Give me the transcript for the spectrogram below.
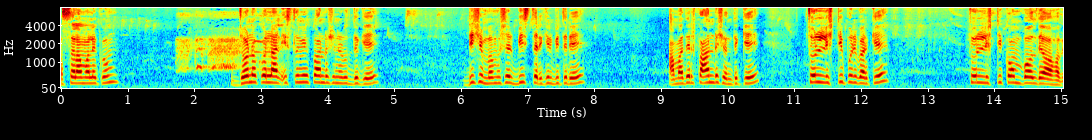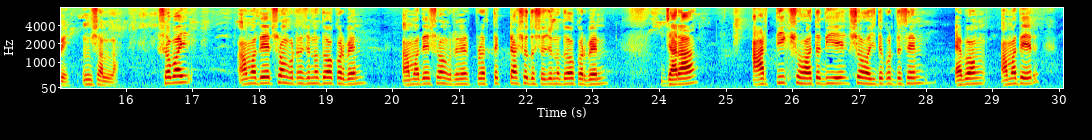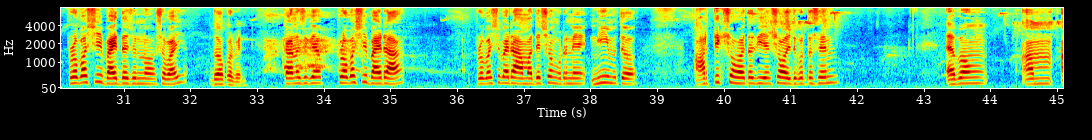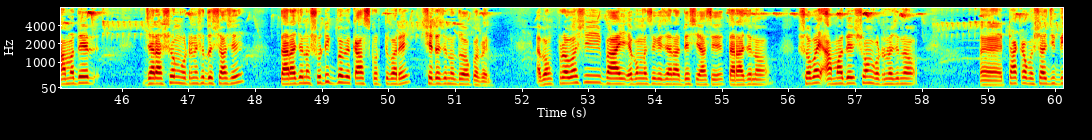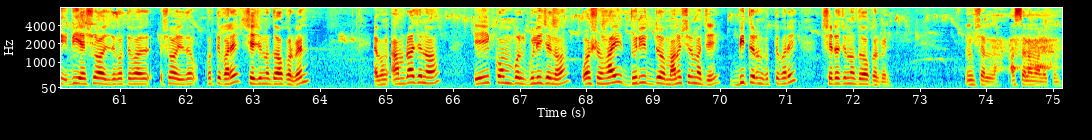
আসসালামু আলাইকুম। জনকল্যাণ ইসলামিক ফাউন্ডেশনের উদ্যোগে ডিসেম্বর মাসের বিশ তারিখের ভিতরে আমাদের ফাউন্ডেশন থেকে চল্লিশটি পরিবারকে চল্লিশটি কম্বল দেওয়া হবে, ইনশাল্লাহ। সবাই আমাদের সংগঠনের জন্য দোয়া করবেন, আমাদের সংগঠনের প্রত্যেকটা সদস্যের জন্য দোয়া করবেন। যারা আর্থিক সহায়তা দিয়ে সহযোগিতা করতেছেন এবং আমাদের প্রবাসী ভাইদের জন্য সবাই দোয়া করবেন। কারণ হচ্ছে প্রবাসী ভাইরা প্রবাসী ভাইরা আমাদের সংগঠনে নিয়মিত আর্থিক সহায়তা দিয়ে সহযোগিতা করতেছেন এবং আমাদের যারা সংগঠনের সদস্য আছে, তারা যেন সঠিকভাবে কাজ করতে পারে, সেটার জন্য দোয়া করবেন। এবং প্রবাসী ভাই এবং হচ্ছে যারা দেশে আছে, তারা যেন সবাই আমাদের সংগঠনের জন্য টাকা পয়সা যদি দিয়ে সহযোগিতা করতে পারে, সহযোগিতা করতে পারে সেই জন্য দোয়া করবেন। এবং আমরা যেন এই কম্বলগুলি যেন অসহায়, দরিদ্র মানুষের মাঝে বিতরণ করতে পারে, সেটার জন্য দোয়া করবেন। ইনশাল্লাহ। আসসালামু আলাইকুম।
